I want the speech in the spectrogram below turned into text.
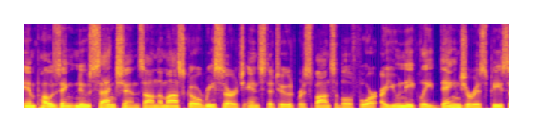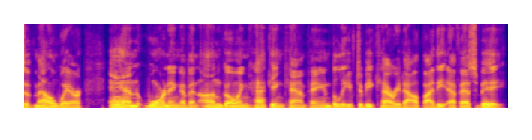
imposing new sanctions on the Moscow Research Institute responsible for a uniquely dangerous piece of malware, and warning of an ongoing hacking campaign believed to be carried out by the FSB.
